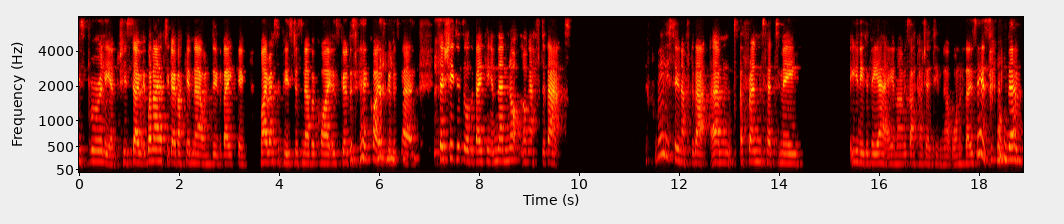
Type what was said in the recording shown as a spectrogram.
she's brilliant. She's so when I have to go back in now and do the baking, my recipe is just never quite as good as quite as good as hers. So she does all the baking, and then not long after that, really soon after that, um, a friend said to me, "You need a VA," and I was like, "I don't even know what one of those is." and, um,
